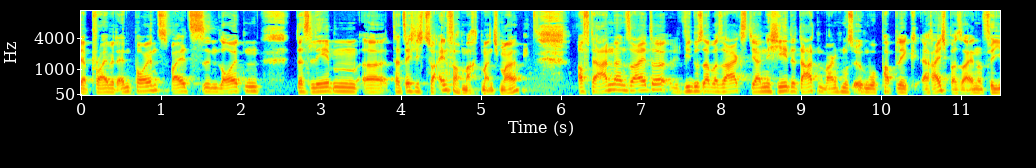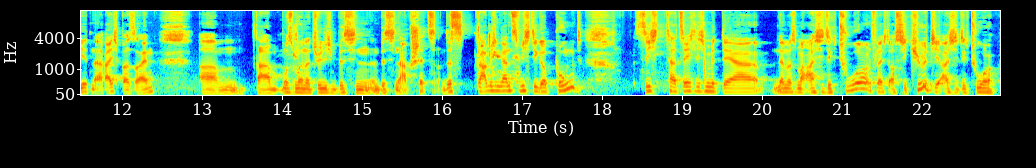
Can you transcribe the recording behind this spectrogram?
der Private Endpoints, weil es den Leuten das Leben äh, tatsächlich zu einfach macht manchmal. Auf der anderen Seite, wie du es aber sagst, ja, nicht jede Datenbank muss irgendwo public erreichbar sein und für jeden erreichbar sein. Ähm, da muss man natürlich ein bisschen, ein bisschen abschätzen. Und das ist, glaube ich, ein ganz wichtiger Punkt sich tatsächlich mit der, nennen wir es mal, Architektur und vielleicht auch Security-Architektur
